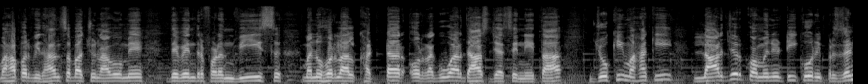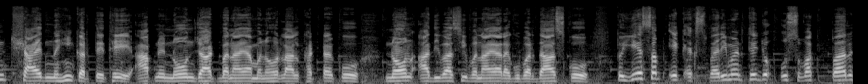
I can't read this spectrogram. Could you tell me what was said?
वहाँ पर विधानसभा चुनावों में देवेंद्र फडणवीस मनोहर लाल खट्टर और रघुवर दास जैसे नेता, जो कि वहाँ की लार्जर कम्युनिटी को रिप्रेजेंट शायद नहीं करते थे। आपने नॉन जाट बनाया मनोहर लाल खट्टर को, नॉन आदिवासी बनाया, रघुवर दास को। तो ये सब एक एक्सपेरिमेंट थे जो उस वक्त पर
